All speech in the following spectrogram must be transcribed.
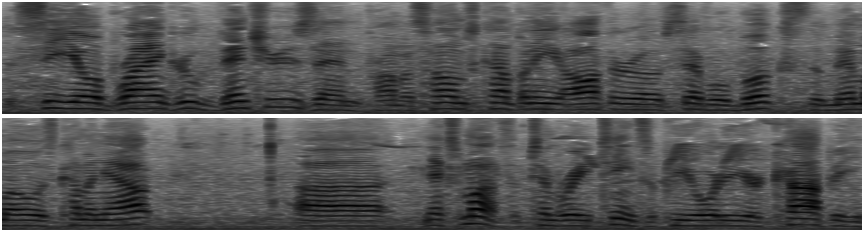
the CEO of Bryant Group Ventures and Promise Homes Company, author of several books. The memo is coming out uh, next month, September 18th, so pre-order your copy.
